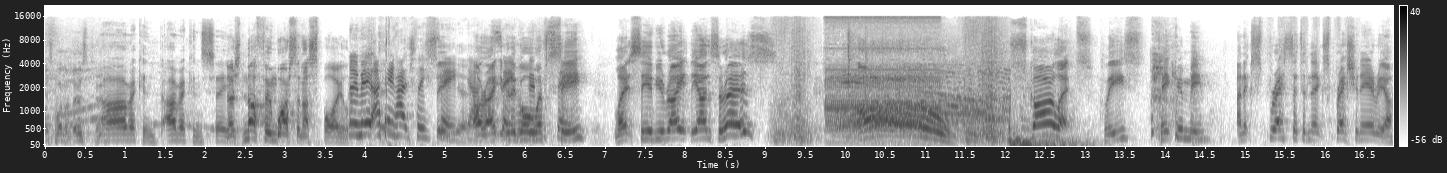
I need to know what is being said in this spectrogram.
It's one of those two. I reckon. I reckon C. There's nothing worse than a spoiler. No, maybe I think actually C. C. Yeah. All right, C. you're going to We'll go, for with C. Let's see if you're right. The answer is. Oh! Scarlett, please take your meme and express it in the expression area.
